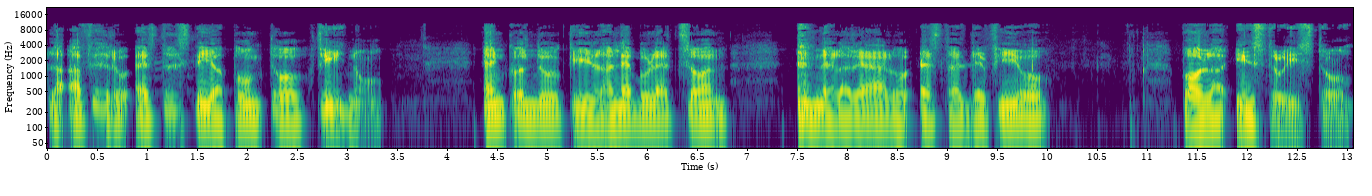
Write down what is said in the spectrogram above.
la afero estas tia punto fino. Enconduci la nebulezon de la realo estas defio por la instruisto.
